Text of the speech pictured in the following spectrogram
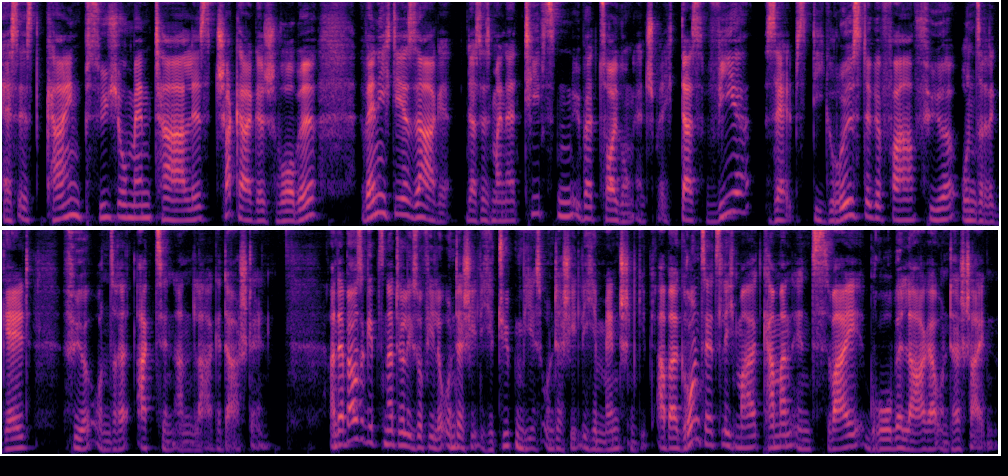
Es ist kein psychomentales Chakra-Geschwurbel, wenn ich dir sage, dass es meiner tiefsten Überzeugung entspricht, dass wir selbst die größte Gefahr für unsere Geld- für unsere Aktienanlage darstellen. An der Börse gibt es natürlich so viele unterschiedliche Typen, wie es unterschiedliche Menschen gibt. Aber grundsätzlich mal kann man in zwei grobe Lager unterscheiden.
